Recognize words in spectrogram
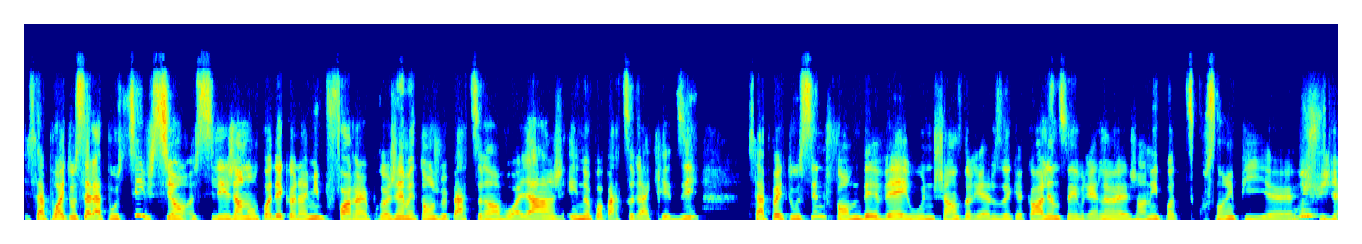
ça pourrait être aussi à la positive. Si, on- si les gens n'ont pas d'économie pour faire un projet, mettons, je veux partir en voyage et ne pas partir à crédit, ça peut être aussi une forme d'éveil ou une chance de réaliser que, Colin, c'est vrai, là, j'en ai pas de petits coussins, puis euh, Oui. je suis.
